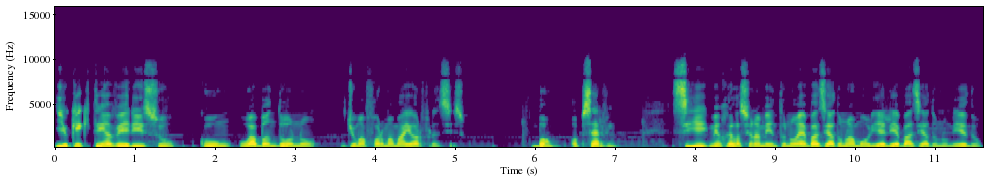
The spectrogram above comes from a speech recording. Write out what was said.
E o que, que tem a ver isso com o abandono de uma forma maior, Francisco? Bom, observem. Se meu relacionamento não é baseado no amor e ele é baseado no medo,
